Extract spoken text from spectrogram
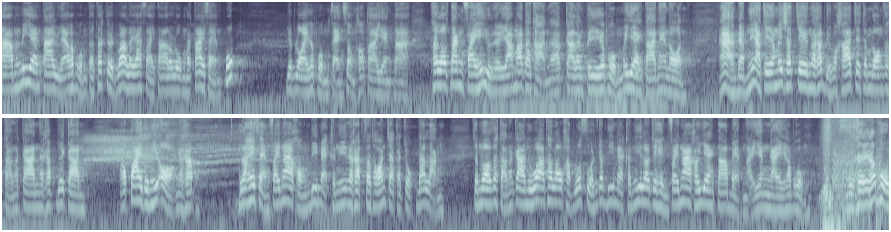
ตามันไม่แยงตาอยู่แล้วครับผมแต่ถ้าเกิดว่าระยะสายตาเราลงมาใต้แสงปุ๊บ เรียบร้อยครับผมแสงส่องเข้าตาแยงตา ถ้าเราตั้งไฟให้อยู่ในระยะมาตรฐานนะครับ การันตีครับผมไม่แยงตาแน่นอนอ่าแบบนี้อาจจะยังไม่ชัดเจนนะครับ เดี๋ยวพ่อค้าจะจำลองสถานการณ์นะครับ ด้วยการเอาป้ายตัวนี้ออกนะครับ แล้วให้แสงไฟหน้าของ d m a x คันนี้นะครับสะท้อนจากกระจกด้านหลังจำลองสถานการณ์ดูว่าถ้าเราขับรถสวนกับ d m a x คันนี้เราจะเห็นไฟหน้าเขาแยงตาแบบไหนยังไงครับผมโอเคครับผม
